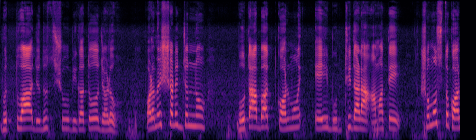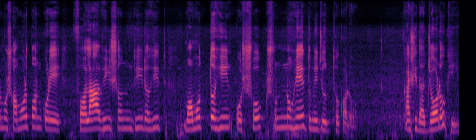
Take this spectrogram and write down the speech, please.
ভূত্বা যুধুৎসু বিগত জড় পরমেশ্বরের জন্য ভূতাবৎ কর্ম এই বুদ্ধি দ্বারা আমাতে সমস্ত কর্ম সমর্পণ করে ফলাভিসন্ধিরহিত মমত্বহীন ও শোক শূন্য হয়ে তুমি যুদ্ধ করো। কাশিদা জড়ও কি?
